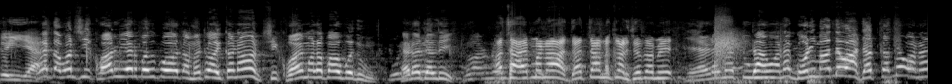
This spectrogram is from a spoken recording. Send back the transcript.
તો યાર. અરે તમારે શીખવાડું યાર બધું તમે તો શીખવાય મને પાવ બધું. હેડો જલ્દી. આ સાહેબ મને આઝાદ ચાન કરશો તમે. હેડે ને તું. ગોળી માર દેવા આઝાદ કર દેવા ને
